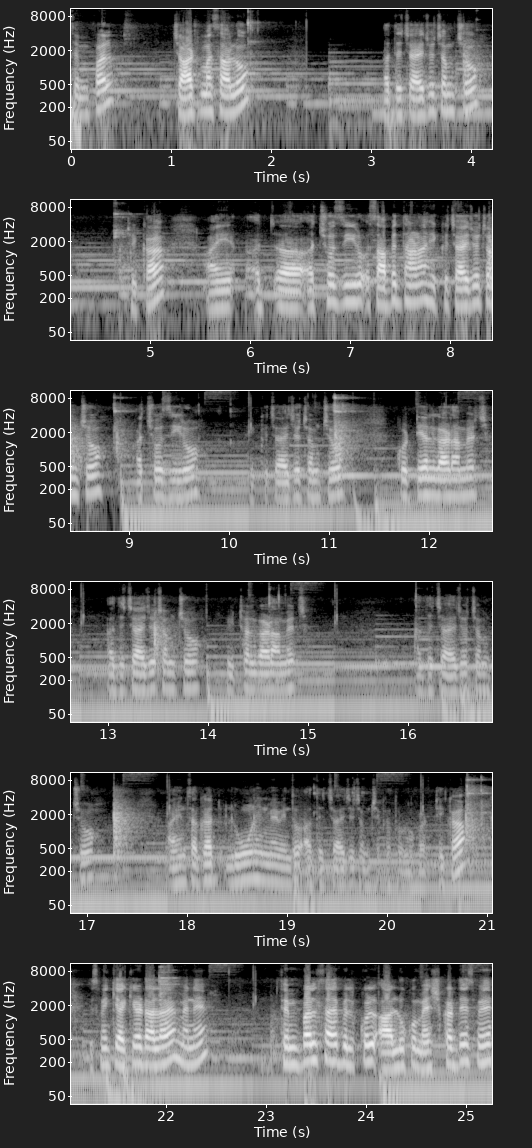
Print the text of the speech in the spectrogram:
सिंपल चाट मसालो। अधु चाय जो चमचो। ठीक आहे ऐं अछो ज़ीरो, साबित धाणा, हिकु चांहि जो चमिचो, अछो ज़ीरो, हिकु चांहि जो चमिचो, कुटियल गाढ़ा मिर्च, अधु चाय जो चमिचो पीठल गाढ़ा मिर्च, अधु चाय जो चमिचो, ऐं हिन सां गॾु लूणु हिन में वेंदो, अधु चांहि जे चमचे ठीकु है इसमें क्या क्या डाला है मैंने? सिंपल सा है, बिल्कुल आलू को मैश कर दें। इसमें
